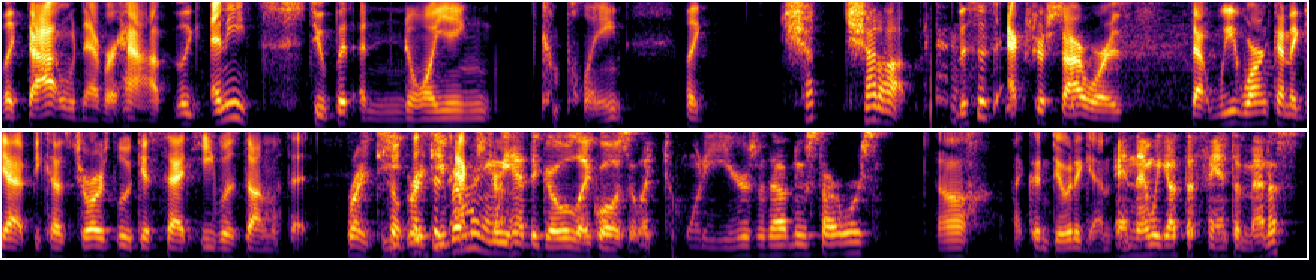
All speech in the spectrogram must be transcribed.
like that would never happen. Like any stupid, annoying complaint, like shut shut up. This is extra Star Wars that we weren't going to get because George Lucas said he was done with it. Right. Do you, so right, do you remember extra. when we had to go like what was it like twenty years without new Star Wars? Oh, I couldn't do it again. And then we got the Phantom Menace.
